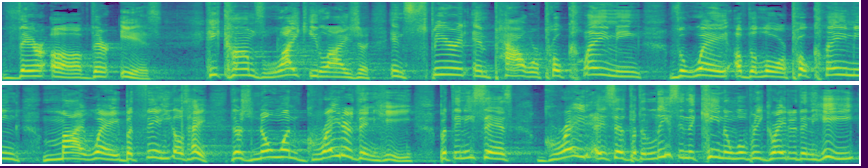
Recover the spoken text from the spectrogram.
thereof there is. He comes like Elijah in spirit and power, proclaiming the way of the Lord, proclaiming my way. But then he goes, Hey, there's no one greater than he. But then he says, Great, he says, but the least in the kingdom will be greater than he,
